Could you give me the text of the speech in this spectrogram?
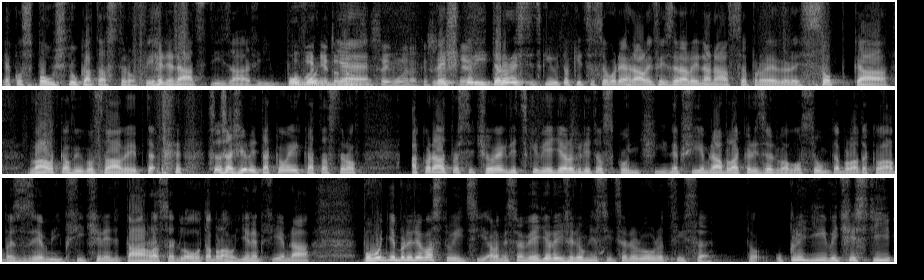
jako spoustu katastrof. 11. září, povodně, tam taky veškerý teroristický útoky, co se odehrály v Izraeli, na nás se projevily. Sopka, válka v Jugoslávii. se zažili takových katastrof, Akorát prostě člověk vždycky věděl, kdy to skončí. Nepříjemná byla krize 2008, ta byla taková bez zjevný příčiny, táhla se dlouho, ta byla hodně nepříjemná. Povodně byly devastující, ale my jsme věděli, že do měsíce, do dvou, do tří se to uklidí, vyčistí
